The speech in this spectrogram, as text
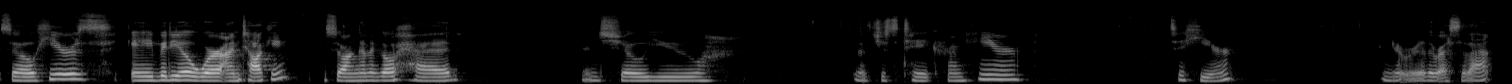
So here's a video where I'm talking. So I'm going to go ahead and show you, let's just take from here to here and get rid of the rest of that.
